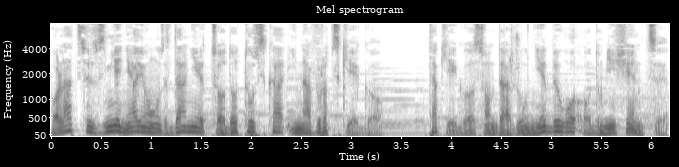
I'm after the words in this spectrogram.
Polacy zmieniają zdanie co do Tuska i Nawrockiego. Takiego sondażu nie było od miesięcy.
